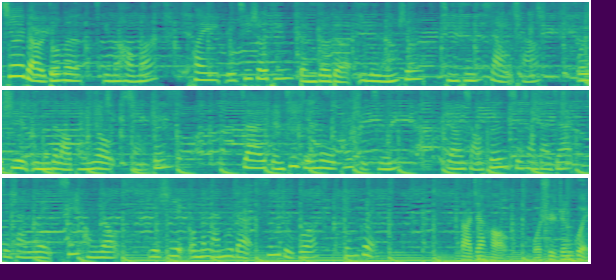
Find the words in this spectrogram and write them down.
亲爱的耳朵们，你们好吗？欢迎如期收听本周的《一路人生青春下午茶》，我是你们的老朋友小芬。在本期节目开始前。让小芬先向大家介绍一位新朋友，也是我们栏目的新主播珍贵。大家好，我是珍贵，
